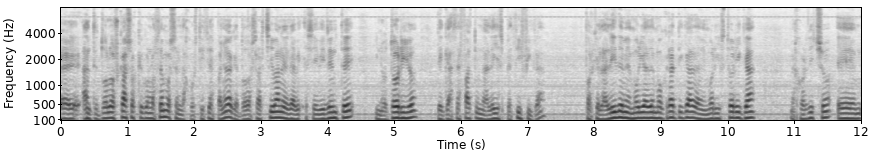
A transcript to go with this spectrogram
eh, ante todos los casos que conocemos en la justicia española, que todos se archivan, es evidente y notorio de que hace falta una ley específica, porque la ley de memoria democrática, de memoria histórica, mejor dicho, eh,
